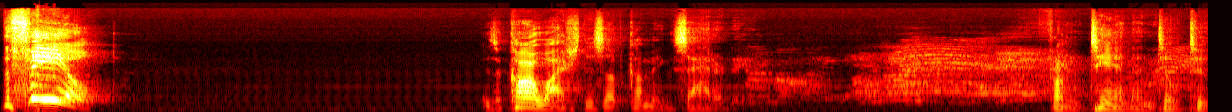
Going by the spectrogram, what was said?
The field is a car wash this upcoming Saturday. from 10 until 2.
